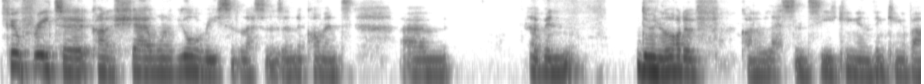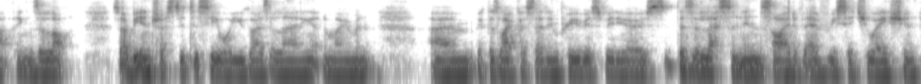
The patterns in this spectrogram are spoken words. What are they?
feel free to kind of share one of your recent lessons in the comments. Um, I've been doing a lot of kind of lesson seeking and thinking about things a lot. So I'd be interested to see what you guys are learning at the moment. Um, because, like I said in previous videos, there's a lesson inside of every situation.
